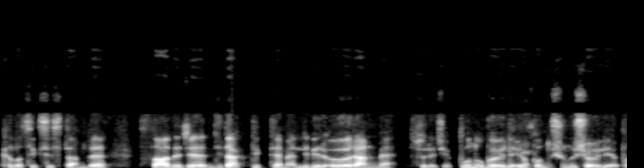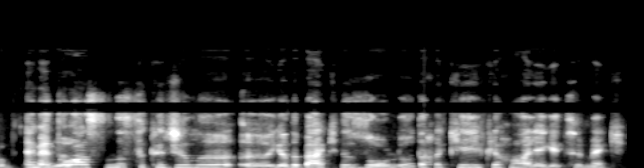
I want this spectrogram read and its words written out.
klasik sistemde sadece didaktik temelli bir öğrenme süreci. Bunu böyle yapın, evet. şunu şöyle yapın. Evet, diye. o aslında sıkıcılığı e, ya da belki de zorluğu daha keyifli hale getirmek,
